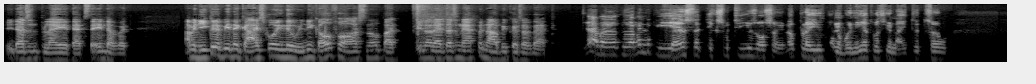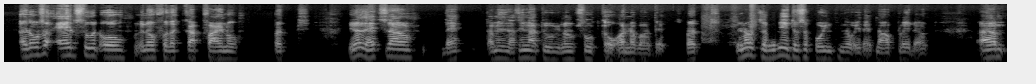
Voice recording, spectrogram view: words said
he doesn't play, that's the end of it. I mean, he could have been the guy scoring the winning goal for Arsenal, but, you know, that doesn't happen now because of that. Yeah, but I mean, look, he has that expertise also, you know, playing and winning it with United. So it also adds to it all, you know, for the cup final. But you know, that's now that. I mean, nothing not to you know still go on about that, but you know, it's really disappointing the way that now played out. Um,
